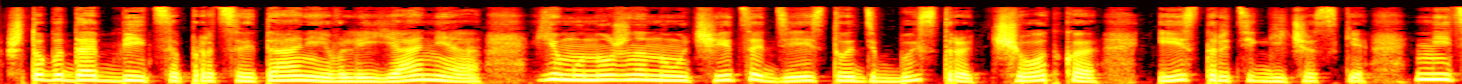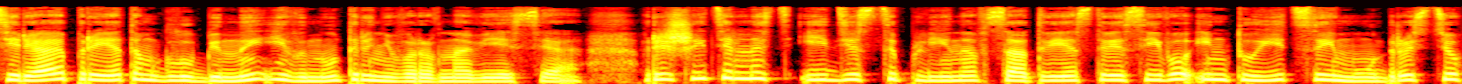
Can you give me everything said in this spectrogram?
Чтобы добиться процветания и влияния, ему нужно научиться действовать быстро, четко и стратегически, не теряя при этом глубины и внутреннего равновесия. Решительность и дисциплина в соответствии с его интуицией и мудростью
